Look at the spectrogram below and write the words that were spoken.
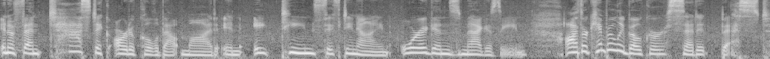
In a fantastic article about Maud in 1859, Oregon's Magazine, author Kimberly Bowker said it best.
